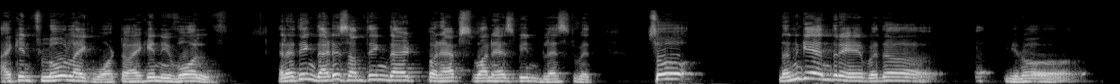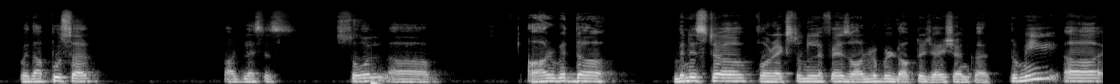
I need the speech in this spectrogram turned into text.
I can flow like water. I can evolve, and I think that is something that perhaps one has been blessed with. So, ನನಗೆ ಅಂದ್ರೆ whether uh, you know with Appu sir, God bless his soul, uh, or with the Minister for External Affairs, Honorable Dr. Jaishankar. To me, uh,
